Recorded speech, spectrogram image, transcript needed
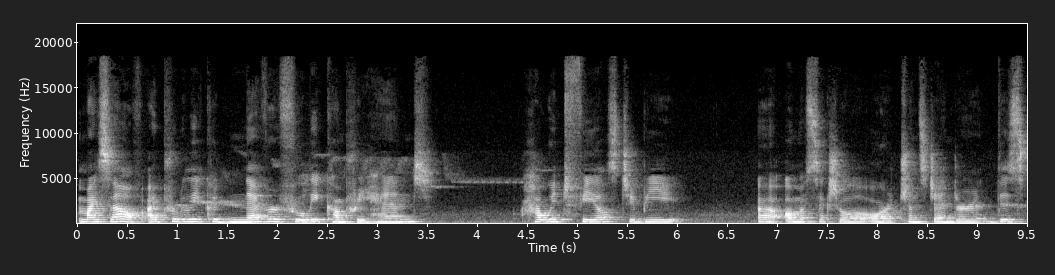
myself, I probably could never fully comprehend how it feels to be uh, homosexual or transgender. This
